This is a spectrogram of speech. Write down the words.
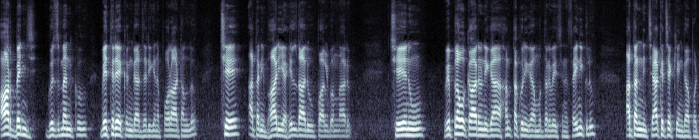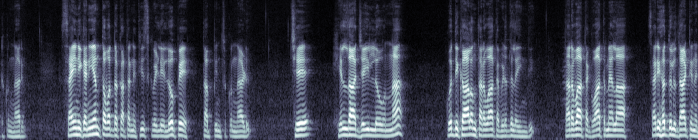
ఆర్బెంజ్ గుజ్మెన్కు వ్యతిరేకంగా జరిగిన పోరాటంలో చే అతని భార్య హిల్దాలు పాల్గొన్నారు. చేను విప్లవకారునిగా హంతకునిగా ముద్ర వేసిన సైనికులు అతన్ని చాకచక్యంగా పట్టుకున్నారు. సైనిక నియంత వద్దకు అతన్ని తీసుకువెళ్ళే లోపే తప్పించుకున్నాడు. చే హిల్దా జైల్లో ఉన్న కొద్ది కాలం తర్వాత విడుదలైంది. తర్వాత గ్వాతమేలా సరిహద్దులు దాటిన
